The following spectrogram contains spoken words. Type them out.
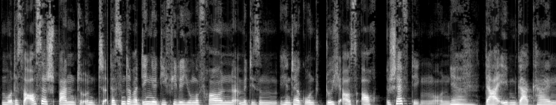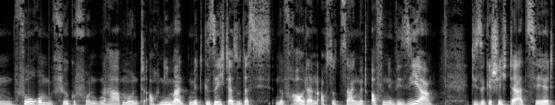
Und das war auch sehr spannend. Und das sind aber Dinge, die viele junge Frauen mit diesem Hintergrund durchaus auch beschäftigen. Und Ja. Da eben gar kein Forum für gefunden haben und auch niemand mit Gesicht, also dass eine Frau dann auch sozusagen mit offenem Visier diese Geschichte erzählt,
